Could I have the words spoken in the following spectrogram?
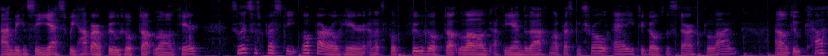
and we can see yes, we have our bootup.log here. So let's just press the up arrow here and let's put bootup.log at the end of that. And I'll press Control A to go to the start of the line, and I'll do cat.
